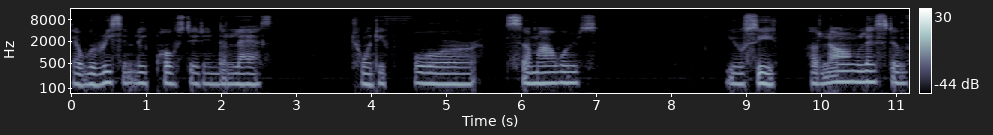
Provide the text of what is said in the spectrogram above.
that were recently posted in the last 24 some hours, you'll see a long list of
